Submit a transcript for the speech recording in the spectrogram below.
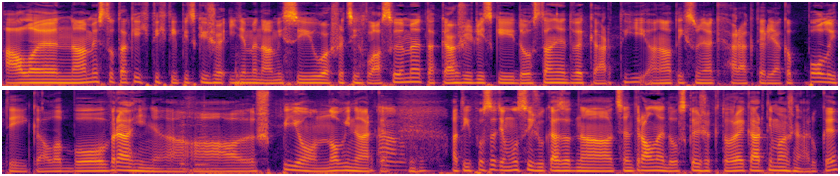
Ale namiesto takých tých typických, že ideme na misiu a všetci hlasujeme, tak každý vždy dostane dve karty a na tých sú nejaké charaktery ako politik, alebo vrahyňa, uh-huh. a špión, novinárka. Áno. A ty v podstate musíš ukázať na centrálnej doske, že ktoré karty máš na ruke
